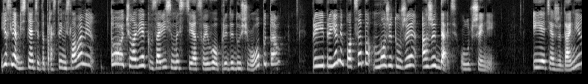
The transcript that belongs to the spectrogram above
Если объяснять это простыми словами, то человек в зависимости от своего предыдущего опыта при приеме плацебо может уже ожидать улучшений. И эти ожидания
